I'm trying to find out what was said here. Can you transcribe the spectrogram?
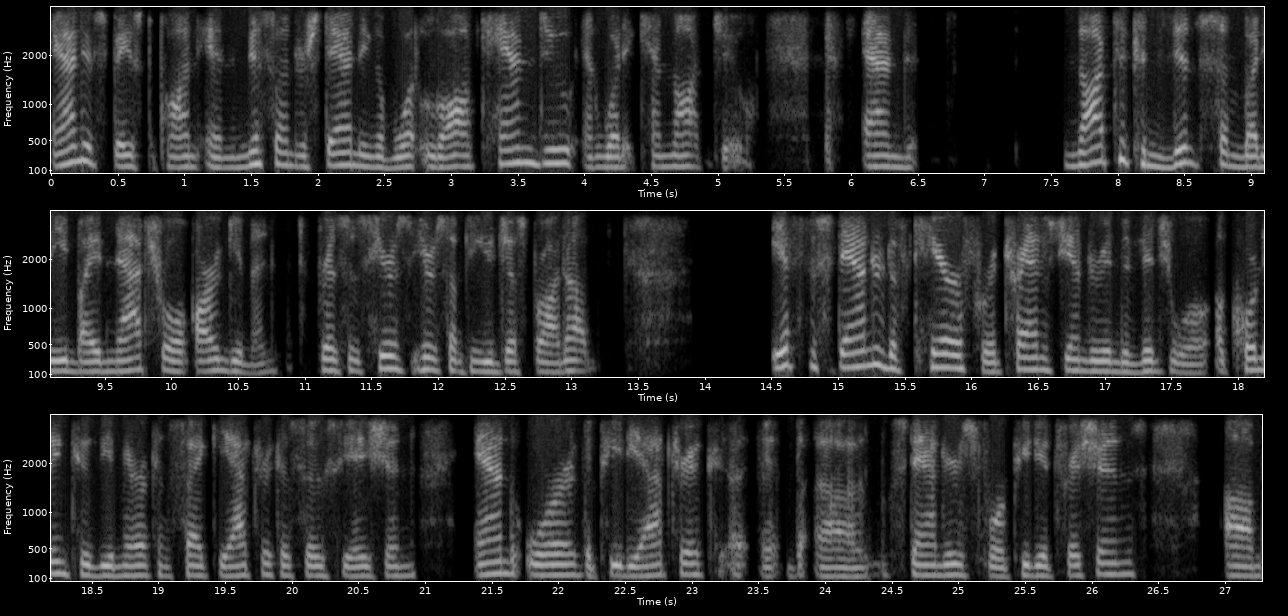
and it's based upon a misunderstanding of what law can do and what it cannot do. And not to convince somebody by natural argument. For instance, here's here's something you just brought up. If the standard of care for a transgender individual, according to the American Psychiatric Association and or the pediatric uh, uh, standards for pediatricians um,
